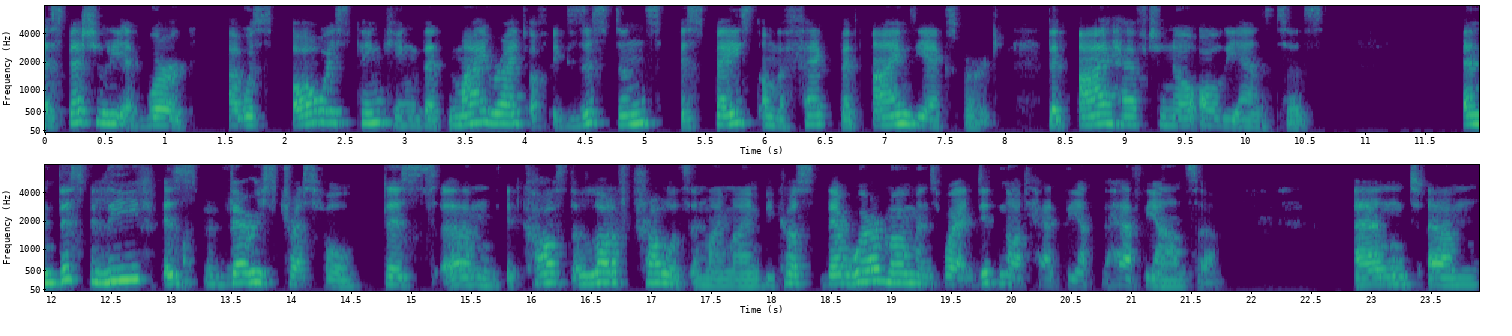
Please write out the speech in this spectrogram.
especially at work, I was always thinking that my right of existence is based on the fact that I'm the expert, that I have to know all the answers. And this belief is very stressful. This um, it caused a lot of troubles in my mind because there were moments where I did not have the have the answer, and um,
